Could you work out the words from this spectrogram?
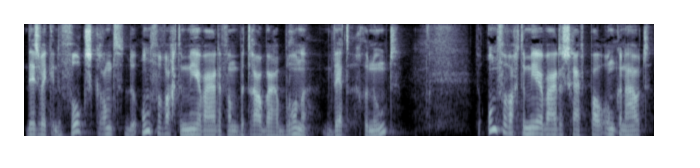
deze week in de Volkskrant de onverwachte meerwaarde van betrouwbare bronnen werd genoemd. De onverwachte meerwaarde, schrijft Paul Onkenhout,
